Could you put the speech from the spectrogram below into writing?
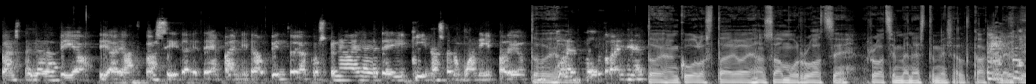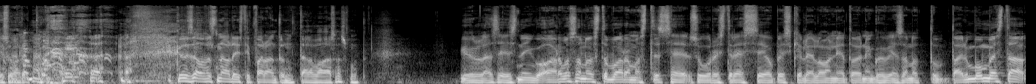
päästä ne läpi ja, ja jatkaa siitä eteenpäin niitä opintoja, koska ne aiheet ei kiinnostanut mua niin paljon kuin monet muut aiheet. Toihan kuulostaa jo ihan Samu Ruotsin, Ruotsin menestymiseltä, kakkonen ylisuorittamista. Kyllä se on snadisti parantunut täällä Vaasassa, mutta Kyllä, siis niin kuin arvosanoista varmasti se suuri stressi opiskelijoilla on ja toi niin kuin hyvin sanottu. Tai mun mielestä,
